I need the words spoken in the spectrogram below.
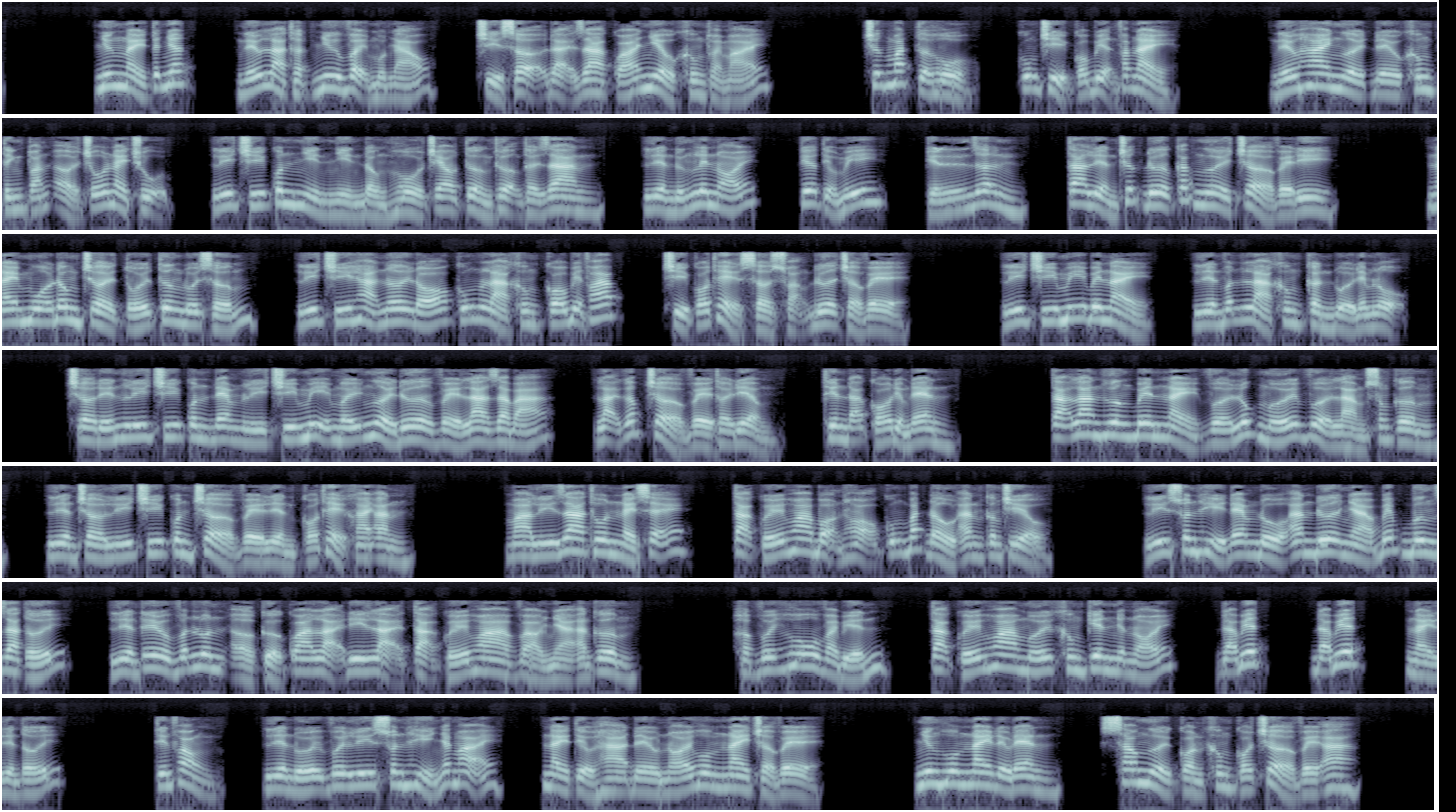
Nhưng này tất nhất, nếu là thật như vậy một áo chỉ sợ đại gia quá nhiều không thoải mái. Trước mắt tựa hồ, cũng chỉ có biện pháp này. Nếu hai người đều không tính toán ở chỗ này trụ, Lý Trí Quân nhìn nhìn đồng hồ treo tưởng thượng thời gian, liền đứng lên nói, kia tiểu Mỹ, kiến dân, ta liền trước đưa các ngươi trở về đi. Nay mùa đông trời tối tương đối sớm, Lý Trí Hà nơi đó cũng là không có biện pháp, chỉ có thể sờ soạn đưa trở về. Lý Trí Mỹ bên này, liền vẫn là không cần đuổi đêm lộ. Chờ đến Lý Trí Quân đem Lý Trí Mỹ mấy người đưa về La Gia Bá, lại gấp trở về thời điểm, thiên đã có điểm đen. Tạ Lan Hương bên này vừa lúc mới vừa làm xong cơm, liền chờ Lý Trí Quân trở về liền có thể khai ăn. Mà Lý Gia Thôn này sẽ, tạ Quế Hoa bọn họ cũng bắt đầu ăn cơm chiều. Lý Xuân Hỷ đem đồ ăn đưa nhà bếp bưng ra tới, liền kêu vẫn luôn ở cửa qua lại đi lại tạ Quế Hoa vào nhà ăn cơm. Hợp với hô vài biến, tạ Quế Hoa mới không kiên nhẫn nói, đã biết, đã biết, này liền tới. Tiến phòng, liền đối với Lý Xuân Hỷ nhắc mãi, này tiểu hà đều nói hôm nay trở về. Nhưng hôm nay đều đen, sao người còn không có trở về a?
